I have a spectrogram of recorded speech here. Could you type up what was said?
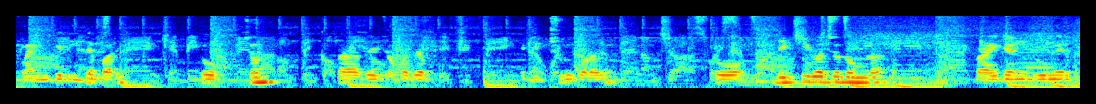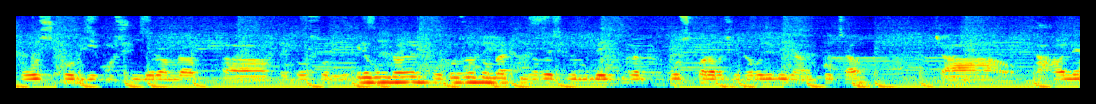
ক্লায়েন্টকে দিতে পারে। তো চল, তাড়াতাড়ি যোগাযোগ এডিট শুরু করা যায় তো দেখতেই পাচ্ছ তোমরা ব্রাইড অ্যান্ড গ্রুমের পোস্ট করিয়ে কি সুন্দর আমরা ফটোস করি। এরকম ধরনের ফটোসও তোমরা কীভাবে তুলবে, কীভাবে পোস্ট করাবে সেটাও যদি জানতে চাও তাহলে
